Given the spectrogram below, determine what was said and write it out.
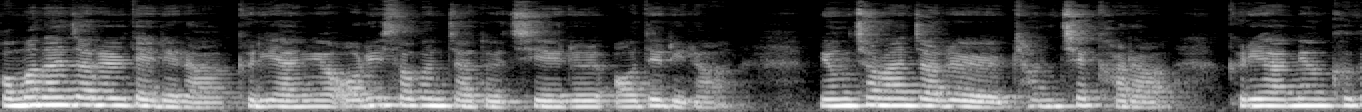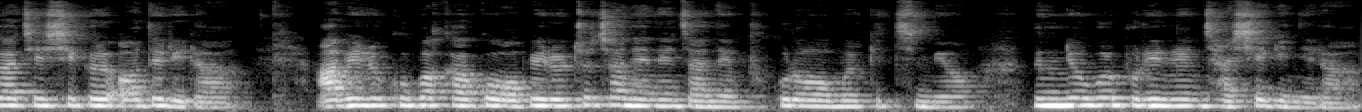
거만한 자를 때리라. 그리하며 어리석은 자도 지혜를 얻으리라. 명철한 자를 견책하라. 그리하면 그가 지식을 얻으리라. 아비를 구박하고 어비를 쫓아내는 자는 부끄러움을 끼치며 능욕을 부리는 자식이니라.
